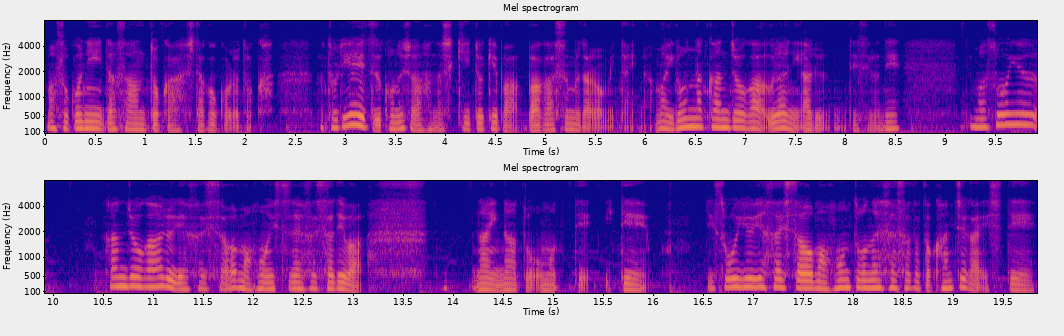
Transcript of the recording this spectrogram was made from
まあ、そこに打算とか下心とか、とりあえずこの人の話聞いとけば場が済むだろうみたいな、まあ、いろんな感情が裏にあるんですよね。でまあ、そういう感情がある優しさは、まあ、本質の優しさではないなと思っていてでそういう優しさをまあ本当の優しさだと勘違いして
